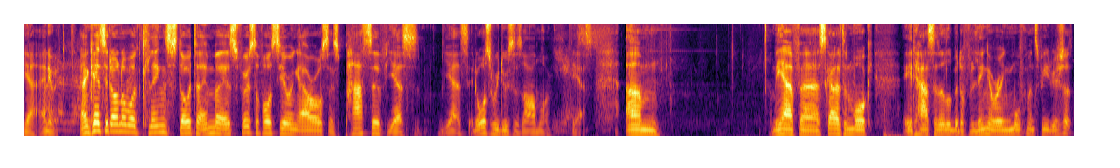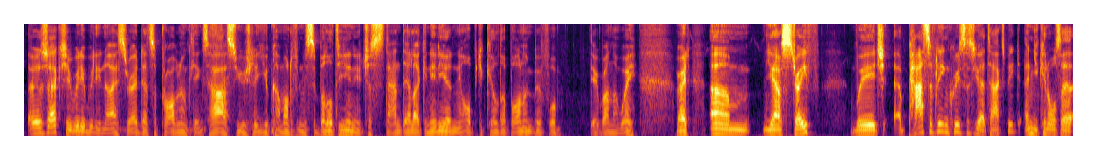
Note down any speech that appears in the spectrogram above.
Yeah, anyway. In case you don't know what Clinkz's Dota Imba is, first of all, Searing Arrows is passive. Yes, yes. It also reduces armor. Yes. Um, we have uh, Skeleton Walk. It has a little bit of lingering movement speed, which is actually really, really nice, right? That's a problem Clinkz has. Usually you come out of invisibility and you just stand there like an idiot and you hope you kill the opponent before they run away, right? Um, you have Strafe which uh, passively increases your attack speed, and you can also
